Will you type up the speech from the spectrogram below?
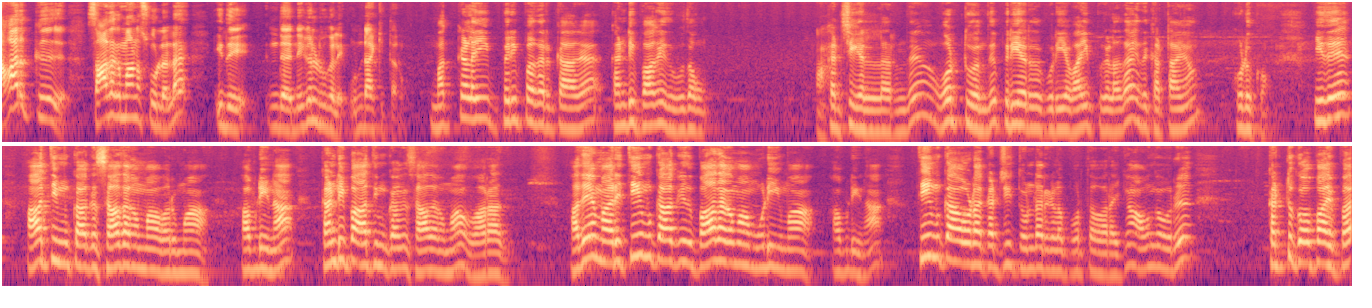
யாருக்கு சாதகமான சூழலை இது இந்த நிகழ்வுகளை உண்டாக்கி தரும்? மக்களை பிரிப்பதற்காக கண்டிப்பாக இது உதவும். கட்சிகள்லேருந்து ஓட்டு வந்து பிரியறதுக்குரிய வாய்ப்புகளை தான் இது கட்டாயம் கொடுக்கும். இது அதிமுகவுக்கு சாதகமாக வருமா? அப்படின்னா கண்டிப்பாக அதிமுகவுக்கு சாதகமாக வராது. அதே மாதிரி திமுகவுக்கு இது பாதகமாக முடியுமா? அப்படின்னா திமுகவோட கட்சி தொண்டர்களை பொறுத்த வரைக்கும் அவங்க ஒரு கட்டுக்கோப்பாக இப்போ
